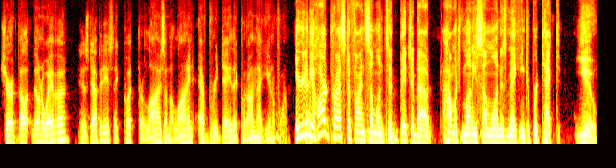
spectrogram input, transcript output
Sheriff Vill- Villanueva, his deputies, they put their lives on the line every day they put on that uniform. You're going to Okay. be hard pressed to find someone to bitch about how much money someone is making to protect you.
